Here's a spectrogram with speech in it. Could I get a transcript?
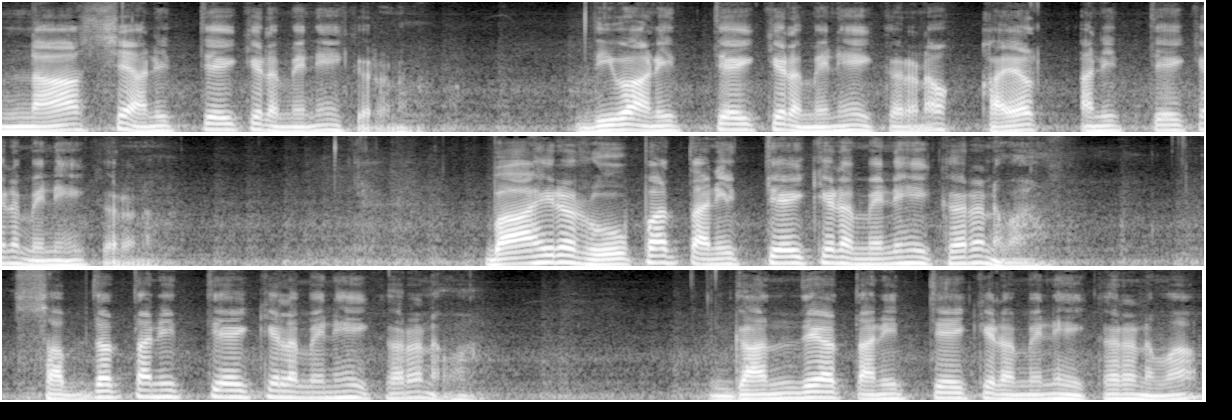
නාසය අනිත්‍යයි කියලා මෙනෙහි කරනවා. දිව අනිත්‍යයි කියලා මෙනෙහි කරනවා. කයත් අනිත්‍යයි කියලා මෙනෙහි කරනවා. බාහිර රූපත් අනිත්‍යයි කියලා මෙනෙහි කරනවා. ශබ්දත් අනිත්‍යයි කියලා මෙනෙහි කරනවා. ගන්ධයත් අනිත්‍යයි කියලා මෙනෙහි කරනවා.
